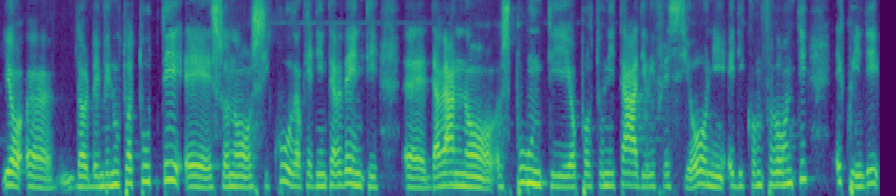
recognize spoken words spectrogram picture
Io eh, do il benvenuto a tutti e sono sicuro che gli interventi eh, daranno spunti opportunità di riflessioni e di confronti e quindi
